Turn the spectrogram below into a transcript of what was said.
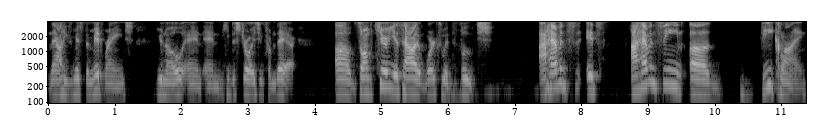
Now he's missed the mid range, you know, and and he destroys you from there. Um, so I'm curious how it works with Vooch. I haven't it's I haven't seen a decline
